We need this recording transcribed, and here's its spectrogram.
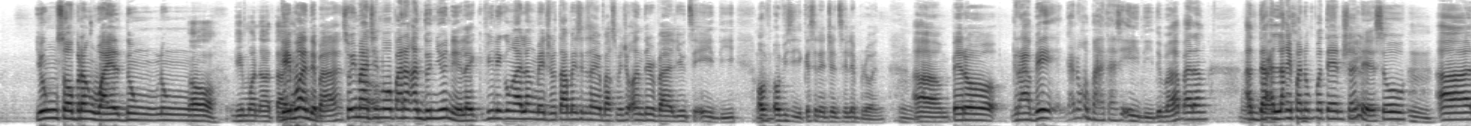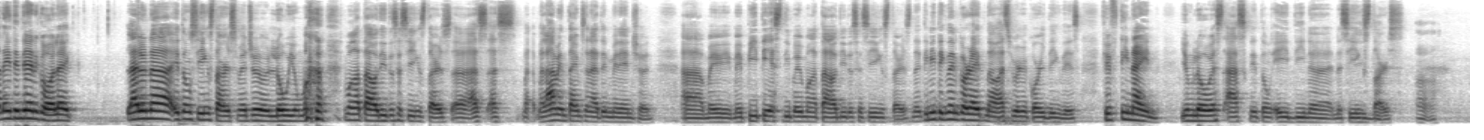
Yung sobrang wild nung nung Oo, game 1 ata. Game 1, di ba? So imagine mo, parang andun yun eh. Like, feeling ko nga lang medyo, tama yung sinasabi Box, medyo undervalued si AD. Ob- Obviously, kasi nandiyan si Lebron. Um, pero, grabe, gano'ng kabata si AD, di ba? Parang, ang laki pa ng potential eh. So, ah naiintindihan ko, like, lalo na itong Seeing Stars, medyo low yung mga mga tao dito sa Seeing Stars. uh, as as ma- malaming times na natin minention. Uh, may may PTSD pa yung mga tao dito sa Seeing Stars. Na tinitingnan ko right now as we're recording this, 59 yung lowest ask nitong AD na, na Seeing Stars. Oo.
